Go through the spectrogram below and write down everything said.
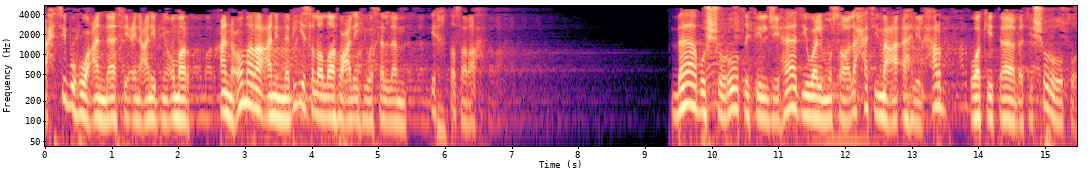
أحسبه عن نافع عن ابن عمر عن عمر عن النبي صلى الله عليه وسلم اختصره. باب الشروط في الجهاد والمصالحة مع أهل الحرب وكتابة الشروط.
